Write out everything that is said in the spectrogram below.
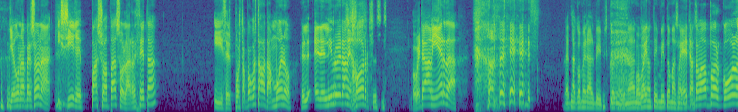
llega una persona y sigue paso a paso la receta y dices, pues tampoco estaba tan bueno. En el libro era mejor. Pues vete a la mierda. ¿Sabes? Vete a comer al Vips, coño. ya- Pues ya no te invito más a mi Vete a tomar por culo.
